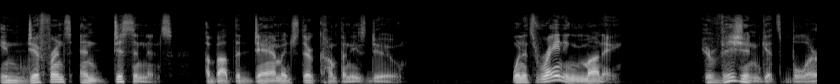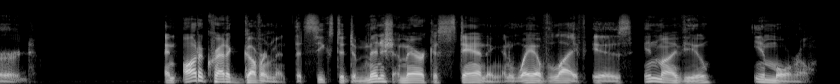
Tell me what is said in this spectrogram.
indifference, and dissonance about the damage their companies do. When it's raining money, your vision gets blurred. An autocratic government that seeks to diminish America's standing and way of life is, in my view, immoral.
